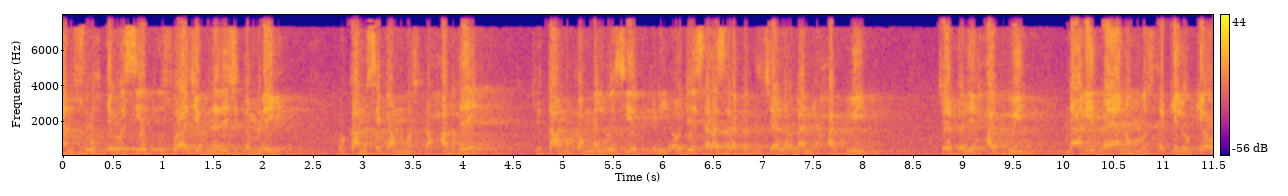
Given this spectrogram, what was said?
منسوخ ته وصیت اوس واجب نه چې تمړي او کم سے کم مستحب دی چې تا مکمل وصیت کړي او دې سره سره کته چې در باندې حق وي چاته دی حق وی داغه بیانو مستقلو کې او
